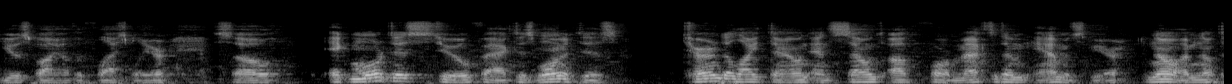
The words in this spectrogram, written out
used by other flash player. So Immortus 2 fact is one of this turn the light down and sound up for maximum atmosphere no, I'm not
